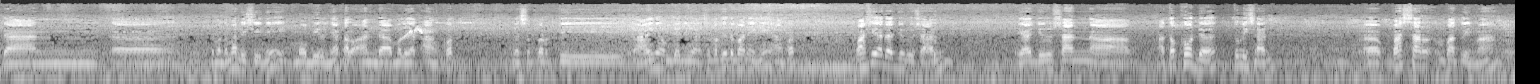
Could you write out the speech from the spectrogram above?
Dan eh, teman-teman di sini mobilnya kalau anda melihat angkot ya seperti nah ini om Jani ya seperti depan ini angkot pasti ada jurusan ya jurusan uh, atau kode tulisan uh, pasar 45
